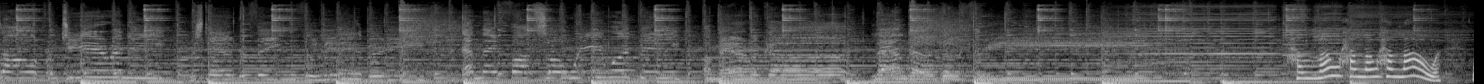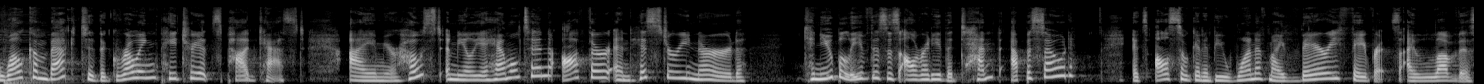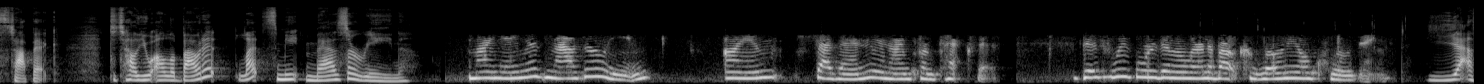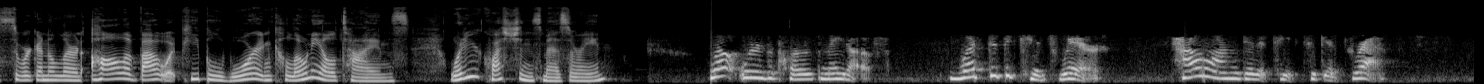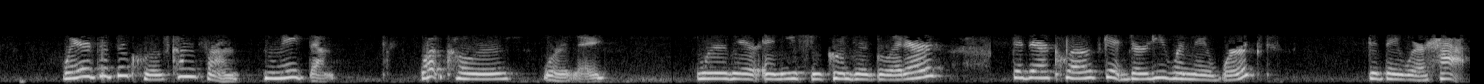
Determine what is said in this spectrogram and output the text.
us all from tyranny, risked everything for liberty. And they fought so we would be America, land of the free. Hello, hello, hello. Welcome back to the Growing Patriots podcast. I am your host, Amelia Hamilton, author and history nerd. Can you believe this is already the 10th episode? It's also going to be one of my very favorites. I love this topic. To tell you all about it, let's meet Mazarine. My name is Mazarine. I am seven and I'm from Texas. This week we're going to learn about colonial clothing. Yes, we're going to learn all about what people wore in colonial times. What are your questions, Mazarine? What were the clothes made of? What did the kids wear? How long did it take to get dressed? Where did the clothes come from? Who made them? What colors were they? Were there any sequins or glitter? Did their clothes get dirty when they worked? Did they wear hats?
